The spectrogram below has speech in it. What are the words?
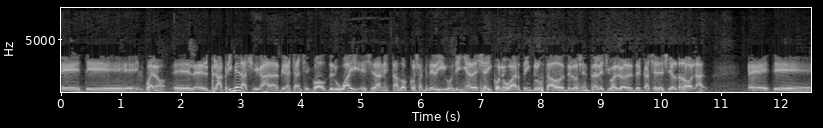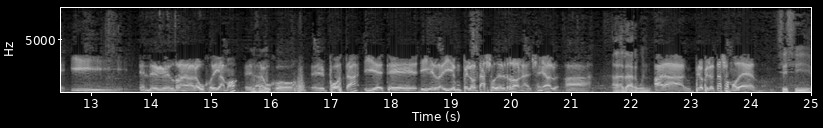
Este, bueno, el- el- la primera llegada, la primera chance gol de Uruguay, eh, se dan estas dos cosas que le digo. Línea de 6 con Ugarte incrustado entre los centrales y Valverde entre Cáceres y el Ronald. Este, y el, de- el Ronald Araujo, digamos, el Araujo eh, posta, y este y, el- y un pelotazo del Ronald, señor, a, A Darwin. a dar, pero pelotazo moderno. Sí, sí,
